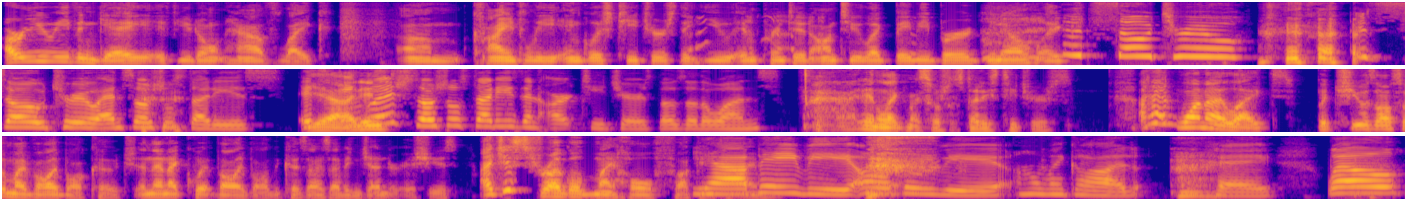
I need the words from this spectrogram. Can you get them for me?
are you even gay if you don't have like um kindly English teachers that you imprinted onto like Baby Bird, you know? Like it's so true. It's so true. And social studies. It's Yeah, English, social studies, and art teachers. Those are the ones. I didn't like my social studies teachers. I had one I liked, but she was also my volleyball coach, and then I quit volleyball because I was having gender issues. I just struggled my whole fucking yeah, time. baby. Oh, baby. oh my god. Okay. Well,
